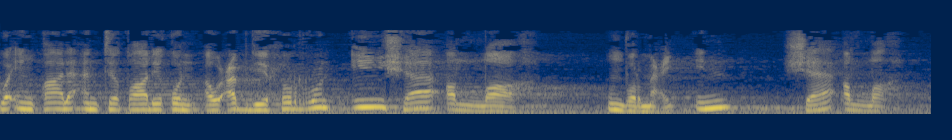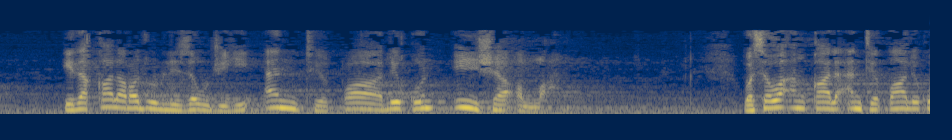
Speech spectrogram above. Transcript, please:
وإن قال أنت طالق أو عبدي حر إن شاء الله. انظر معي إن شاء الله. إذا قال رجل لزوجه أنت طالق إن شاء الله. وسواء قال أنت طالق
